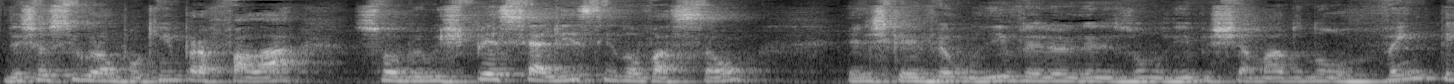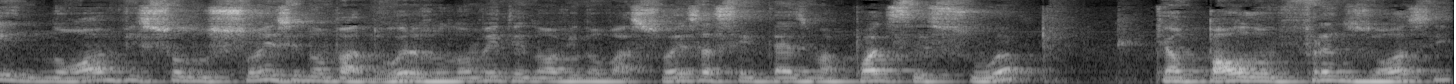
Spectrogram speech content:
Deixa eu segurar um pouquinho para falar sobre um especialista em inovação. Ele escreveu um livro, ele organizou um livro chamado 99 Soluções Inovadoras, ou 99 Inovações, a centésima pode ser sua que é o Paulo Franzosi.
